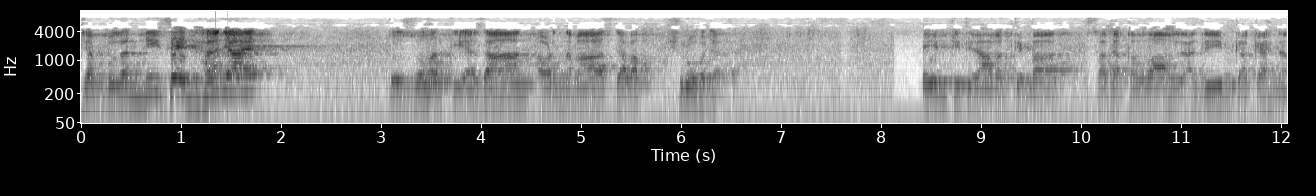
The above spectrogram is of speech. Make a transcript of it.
جب بلندی سے ڈھل جائے تو ظہر کی اذان اور نماز کا وقت شروع ہو جاتا ہے۔ علم کی تلاوت کے بعد صدق اللہ العظیم کا کہنا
